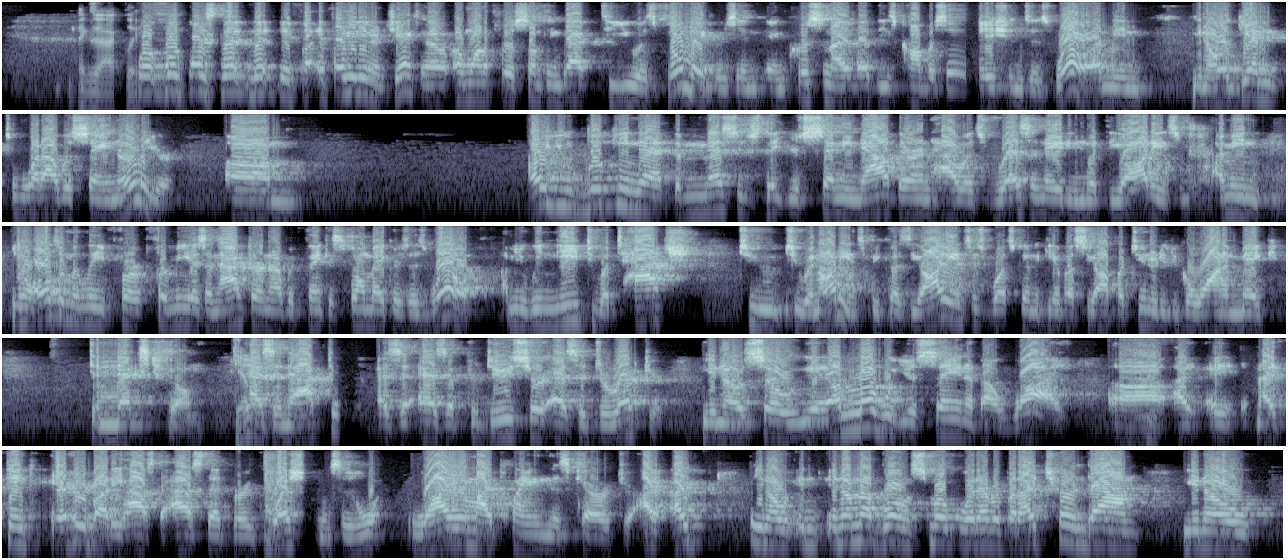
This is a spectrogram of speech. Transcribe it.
Exactly. Well, well guys, let- let- if, I- if I could interject, I, I want to throw something back to you as filmmakers, and, and Chris and I have had these conversations as well. I mean, you know, again, to what I was saying earlier, um, are you looking at the message that you're sending out there and how it's resonating with the audience? I mean, you know, ultimately for, for me as an actor, and I would think as filmmakers as well, I mean, we need to attach to, to an audience because the audience is what's going to give us the opportunity to go on and make the next film Yep. as an actor, as a, as a producer, as a director. You know, so yeah, I love what you're saying about why. Uh, I, and I think everybody has to ask that very question and say, "Wh- why am I playing this character? I, I you know, and, and I'm not blowing smoke, whatever, but I turn down, you know,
